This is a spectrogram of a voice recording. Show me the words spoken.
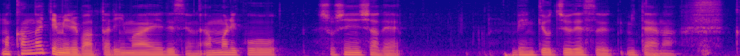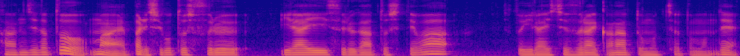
まあ、考えてみれば当たり前ですよね。あんまりこう初心者で勉強中ですみたいな感じだとまあやっぱり仕事する依頼する側としてはちょっと依頼しづらいかなと思っちゃうと思うんで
